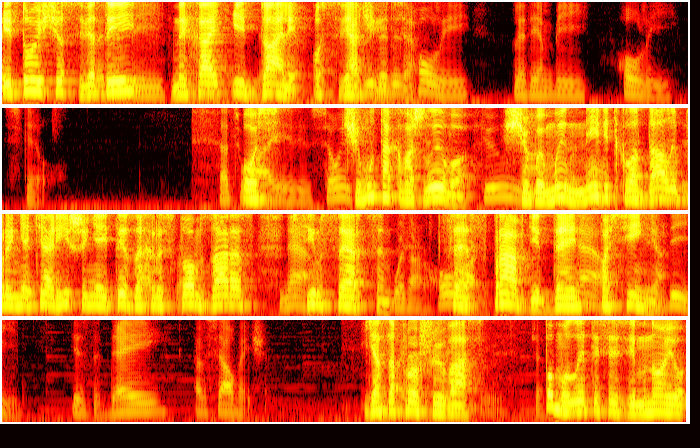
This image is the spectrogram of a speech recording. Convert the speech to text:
і той, що святий, нехай і далі освячується. Ось чому так важливо, щоб ми не відкладали прийняття рішення йти за Христом зараз всім серцем. Це справді день спасіння. Я запрошую вас помолитися зі мною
